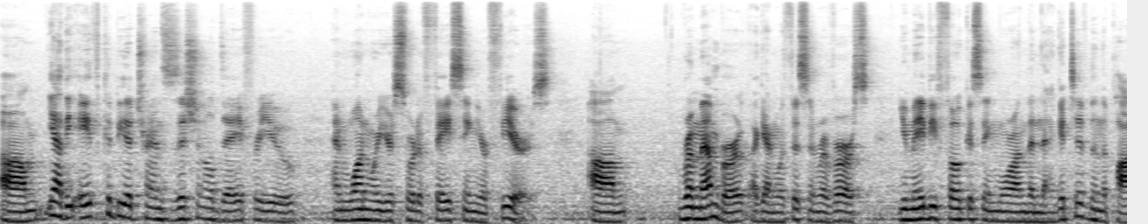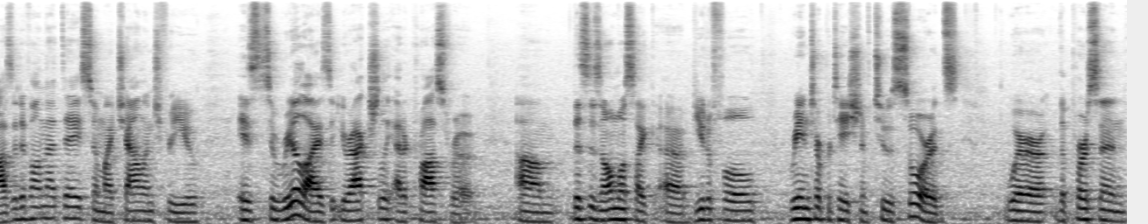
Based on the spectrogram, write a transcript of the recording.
um, yeah, the eighth could be a transitional day for you and one where you're sort of facing your fears. Um, remember, again, with this in reverse, you may be focusing more on the negative than the positive on that day. So, my challenge for you is to realize that you're actually at a crossroad. Um, this is almost like a beautiful reinterpretation of Two of Swords, where the person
